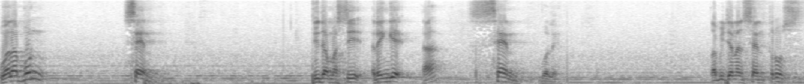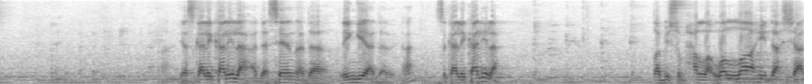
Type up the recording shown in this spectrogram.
walaupun sen tidak mesti ringgit ha? sen boleh tapi jangan sen terus ha? ya sekali-kalilah ada sen ada ringgit ada ha? sekali-kalilah tapi subhanallah wallahi dahsyat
